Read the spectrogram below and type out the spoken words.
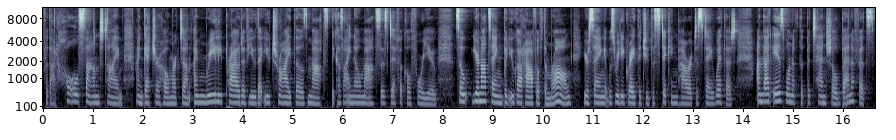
for that whole sand time and get your homework done. I'm really proud of you that you tried those maths because I know maths is difficult for you. So you're not saying, but you got half of them wrong. You're saying it was really great that you had the sticking power to stay with it. And that is one of the potential benefits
